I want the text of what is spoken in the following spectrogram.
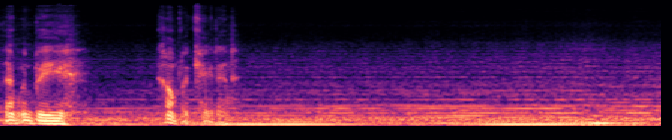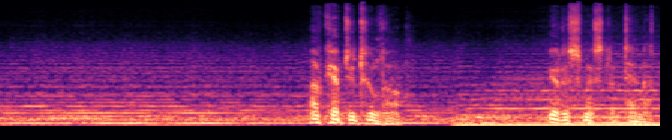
That would be complicated. I've kept you too long. You're dismissed, Lieutenant. Lieutenant,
